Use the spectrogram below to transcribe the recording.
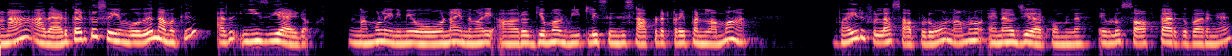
ஆனால் அதை அடுத்தடுத்து செய்யும்போது நமக்கு அது ஈஸியாகிடும் நம்மளும் இனிமேல் ஒவ்வொன்றா இந்த மாதிரி ஆரோக்கியமாக வீட்லேயே செஞ்சு சாப்பிட ட்ரை பண்ணலாமா? வயிறு ஃபுல்லாக சாப்பிடுவோம். நம்மளும் எனர்ஜியாக இருப்போம்ல. எவ்வளோ சாஃப்டாக இருக்குது பாருங்கள்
